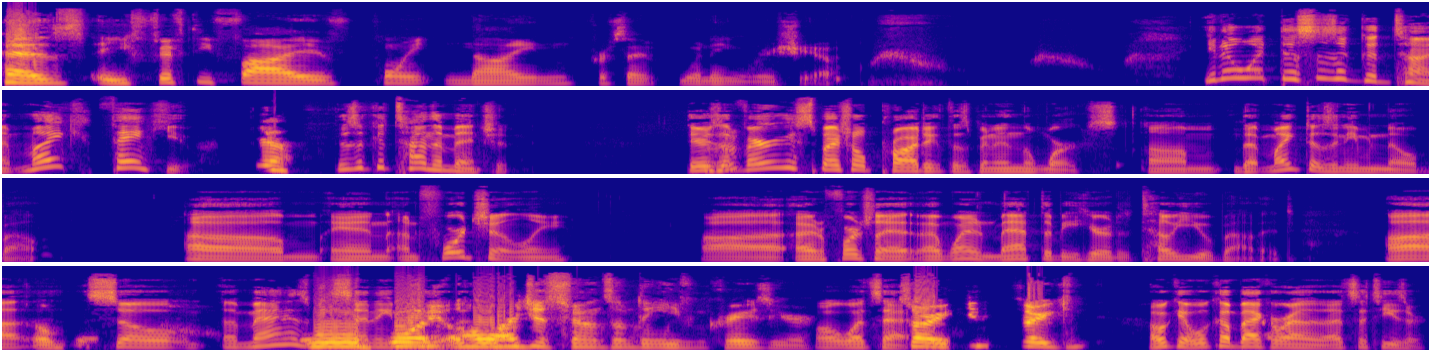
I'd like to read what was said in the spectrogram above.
has a 55.9% winning ratio. You know what? This is a good time, Mike. Thank you. Yeah. this is a good time to mention. There's a Mhm. very special project that's been in the works um, that Mike doesn't even know about. Um, and unfortunately, uh, unfortunately, I, I wanted Matt to be here to tell you about it. Uh, Oh, so a man has been Oh sending boy! me. Oh, I just found something even crazier. oh, what's that? Sorry, sorry. Okay, we'll come back around. That's a teaser.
